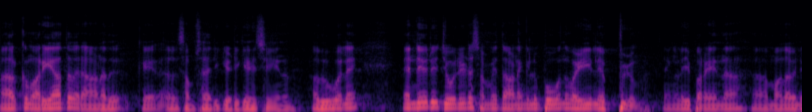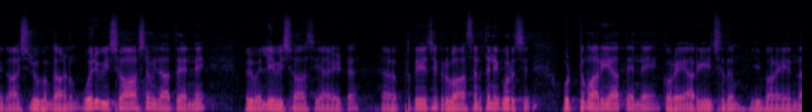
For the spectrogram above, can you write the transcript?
ആർക്കും അറിയാത്തവരാണത് സംസാരിക്കുക എടുക്കുകയൊക്കെ ചെയ്യുന്നത്. അതുപോലെ എന്റെ ഒരു ജോലിയുടെ സമയത്താണെങ്കിലും പോകുന്ന വഴിയിൽ എപ്പോഴും ഞങ്ങൾ ഈ പറയുന്ന മാതാവിന്റെ കാശുരൂപം കാണും. ഒരു വിശ്വാസമില്ലാത്ത എന്നെ ഒരു വലിയ വിശ്വാസിയായിട്ട് പ്രത്യേകിച്ച് പ്രത്യേകിച്ച് കൃപാസനത്തിനെക്കുറിച്ച് ഒട്ടും അറിയാത്ത എന്നെ കുറേ അറിയിച്ചതും ഈ പറയുന്ന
